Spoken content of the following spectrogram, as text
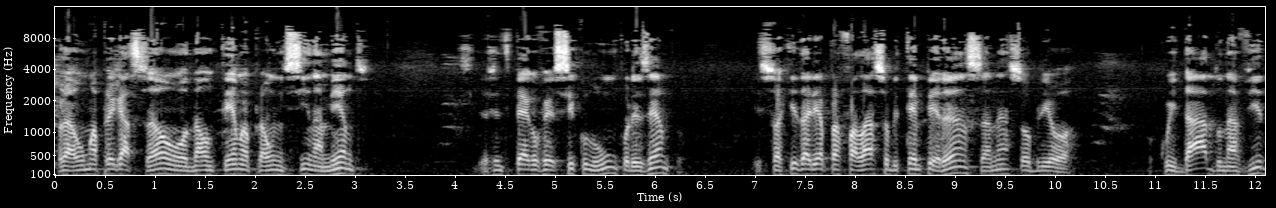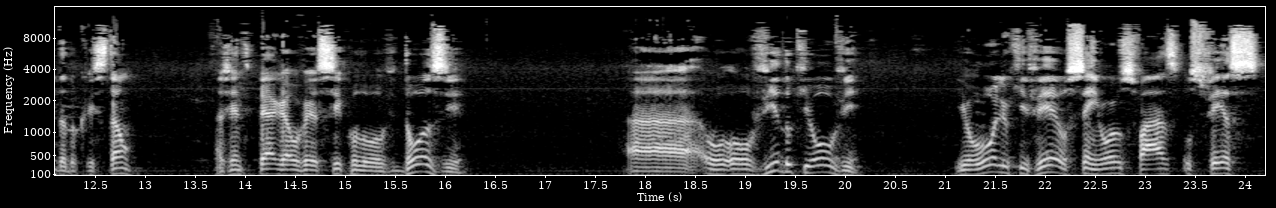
para uma pregação ou dá um tema para um ensinamento. A gente pega o versículo 1, por exemplo, isso aqui daria para falar sobre temperança, né? sobre o, o cuidado na vida do cristão. A gente pega o versículo 12, uh, ah, o ouvido que ouve e o olho que vê, o Senhor os faz, os fez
